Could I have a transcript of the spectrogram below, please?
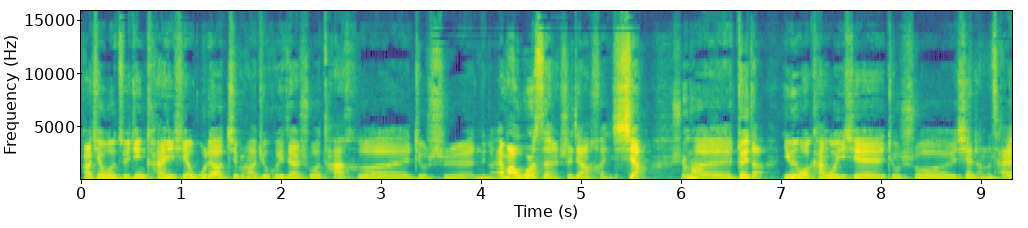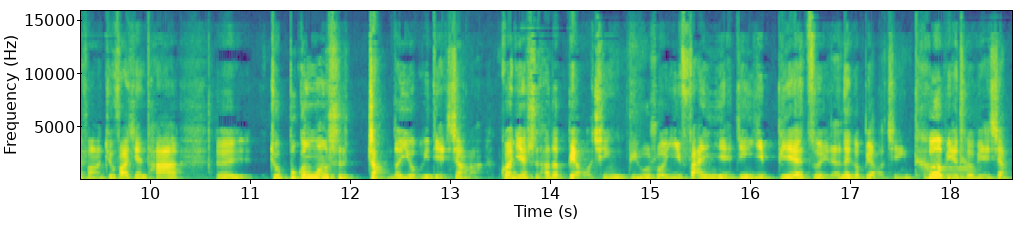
而且我最近看一些物料，基本上就会在说他和就是那个 Emma Watson 实际上很像，是吗？呃，对的，因为我看过一些就是说现场的采访，就发现他呃就不光光是长得有一点像了，关键是他的表情，比如说一翻眼睛、一瘪嘴的那个表情，特别特别像。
